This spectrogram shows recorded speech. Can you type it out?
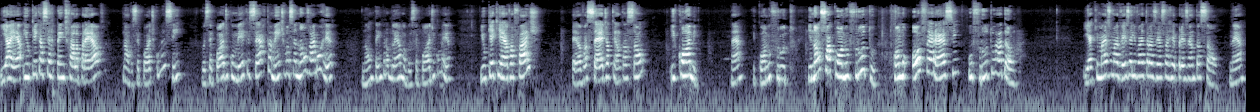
E, a, e o que, que a serpente fala para Eva? Não, você pode comer sim. Você pode comer que certamente você não vai morrer. Não tem problema, você pode comer. E o que que Eva faz? Eva cede à tentação e come, né? E come o fruto. E não só come o fruto, como oferece o fruto a Adão. E aqui mais uma vez ele vai trazer essa representação, né?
